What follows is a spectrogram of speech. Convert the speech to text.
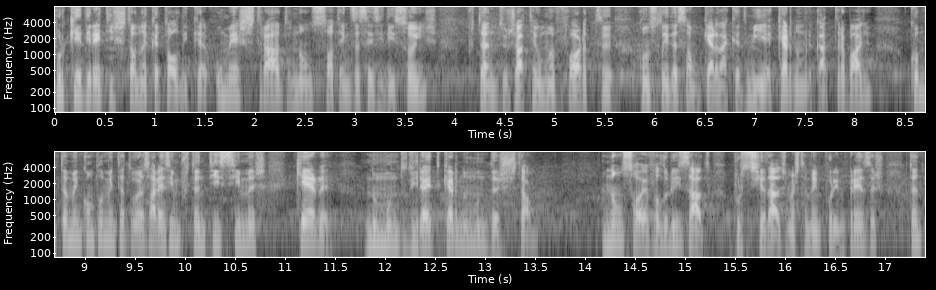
Porquê Direito e Gestão na Católica? O mestrado não só tem 16 edições, portanto já tem uma forte consolidação, quer na academia, quer no mercado de trabalho, como também complementa duas áreas importantíssimas, quer no mundo do direito, quer no mundo da gestão não só é valorizado por sociedades, mas também por empresas. Portanto,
